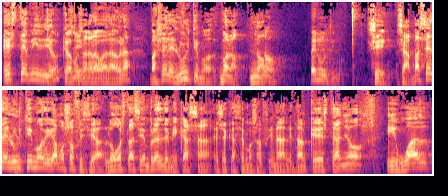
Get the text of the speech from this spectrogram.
este vídeo que vamos Sí. a grabar ahora va a ser el último. Bueno, no. No, penúltimo. Sí, o sea, va a ser el último, digamos, oficial. Luego está siempre el de mi casa, ese que hacemos al final y tal, que este año igual,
